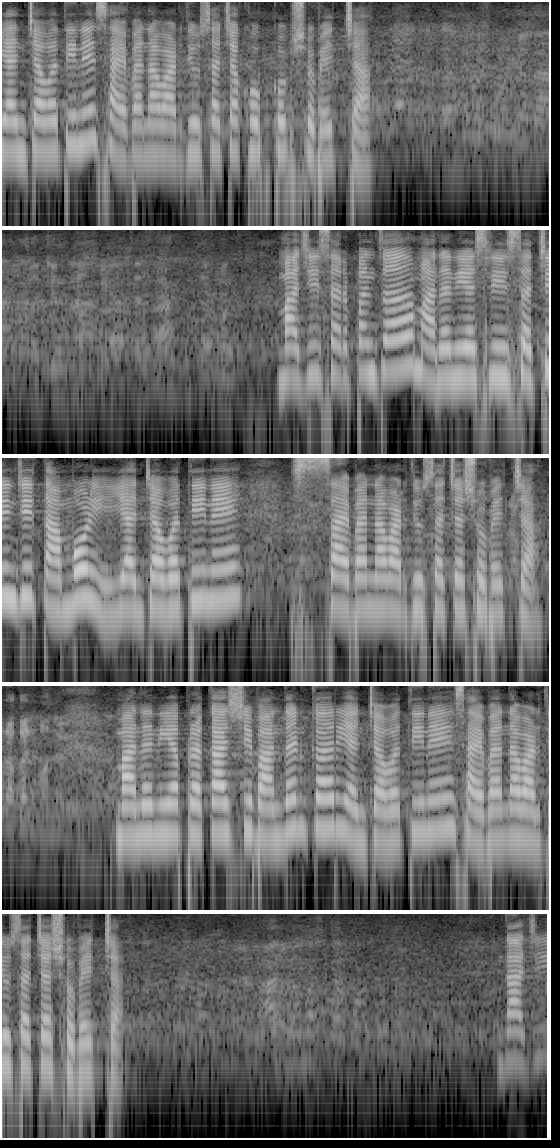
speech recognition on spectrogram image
यांच्या वतीने साहेबांना वाढदिवसाच्या खूप खूप शुभेच्छा. माजी सरपंच माननीय श्री सचिनजी तांबोळी यांच्या वतीने साहेबांना वाढदिवसाच्या शुभेच्छा. माननीय प्रकाशजी बांधणकर यांच्या वतीने साहेबांना वाढदिवसाच्या शुभेच्छा. दाजी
